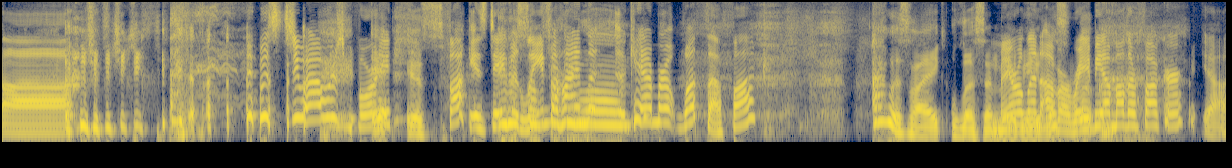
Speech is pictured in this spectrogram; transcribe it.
uh it was two hours 40 It is- fuck is david so lean fucking behind the, the camera? What the fuck? I was like, listen, baby, of arabia motherfucker? Yeah.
